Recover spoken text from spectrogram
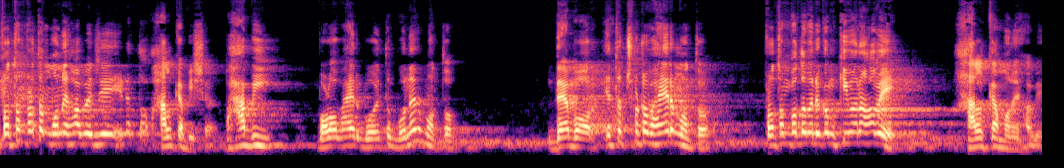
প্রথম প্রথম মনে হবে যে এটা তো হালকা বিষয়। ভাবি, বড় ভাইয়ের বই তো বোনের মতো। দেবর, এ তো ছোট ভাইয়ের মতো। প্রথম প্রথম এরকম কি মনে হবে? হালকা মনে হবে।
